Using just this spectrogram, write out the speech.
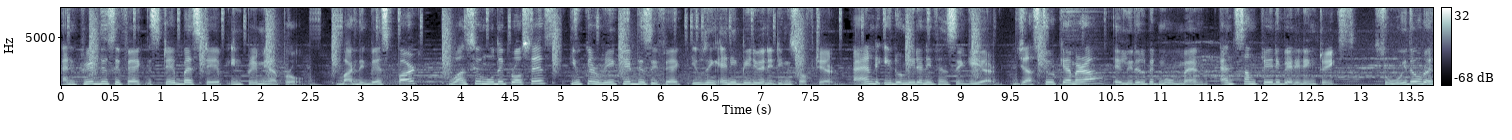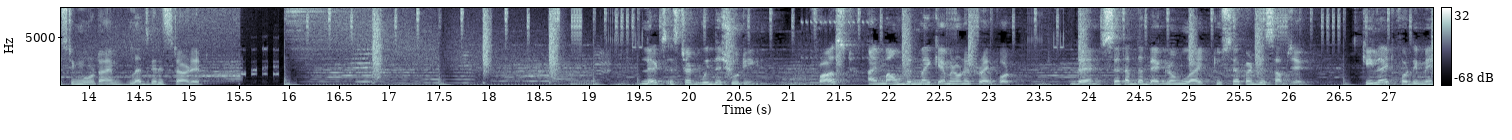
and create this effect step by step in Premiere Pro. But the best part, once you know the process, you can recreate this effect using any video editing software. And you don't need any fancy gear, just your camera, a little bit movement, and some creative editing tricks. So without wasting more time, let's get started. Let's start with the shooting. First, I mounted my camera on a tripod. Then set up the background light to separate the subject, key light for the main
